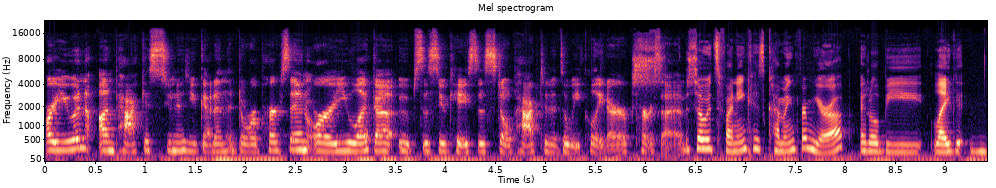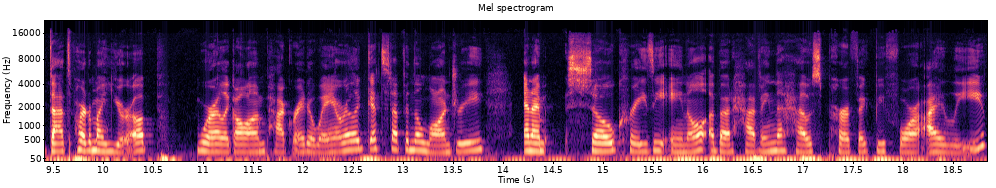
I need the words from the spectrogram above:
Are you an unpack as soon as you get in the door person, or are you like a oops, the suitcase is still packed and it's a week later person? So it's funny because coming from Europe, it'll be like that's part of my Europe where I like I'll unpack right away or like get stuff in the laundry. And I'm so crazy anal about having the house perfect before I leave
